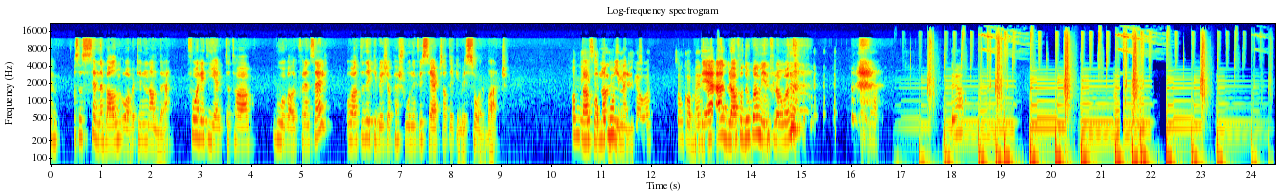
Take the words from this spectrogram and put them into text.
eh, altså sende ballen over til den andre. Få litt hjelp til å ta gode valg for en selv, og at det ikke blir så personifisert så at det ikke blir sårbart. Og Da får man mye mer ut. Det er bra for dopaminflowen. Bra.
